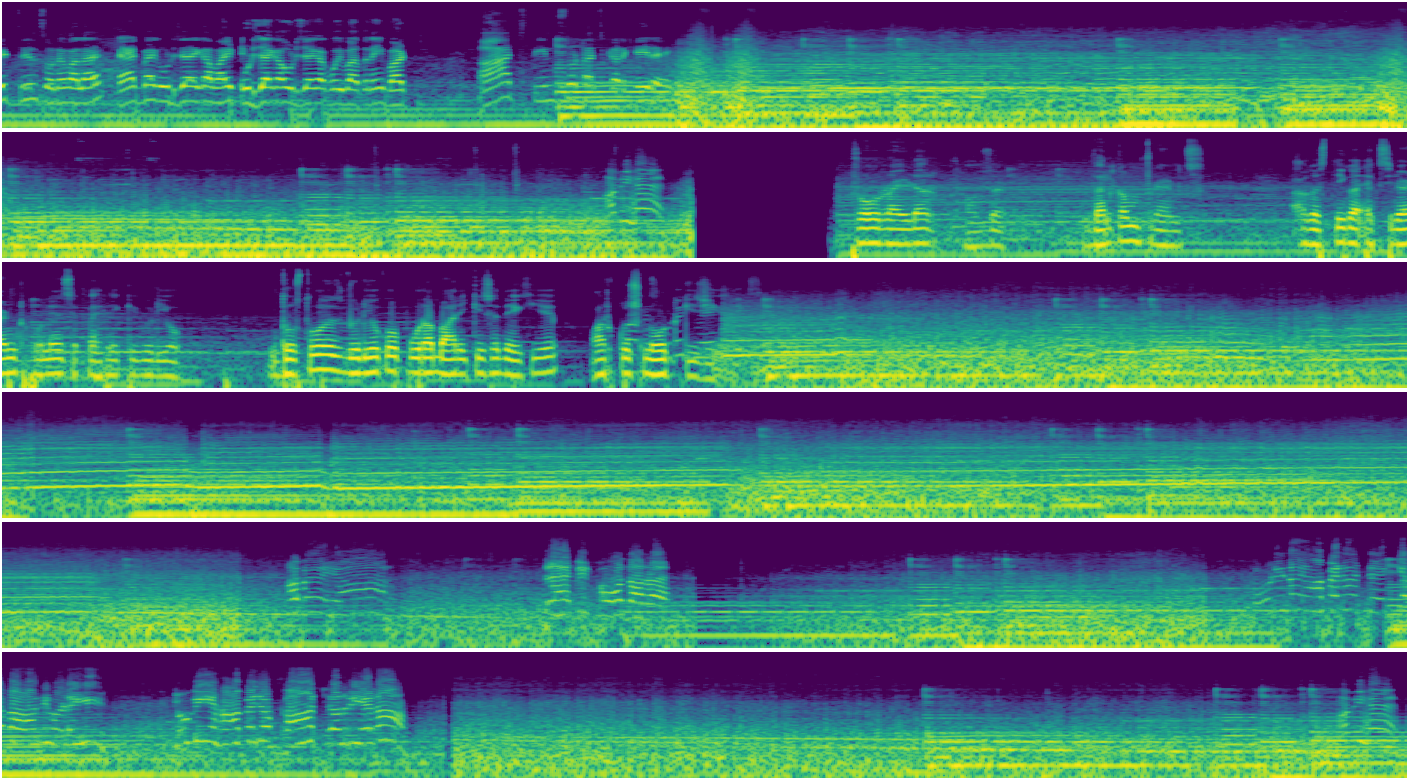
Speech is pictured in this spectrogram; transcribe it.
Speed thrills होने वाला है। बैग बैग उठ जाएगा भाई उठ जाएगा उठ जाएगा कोई बात नहीं बट आज 300 टच करके ही रहेंगे। अभी है। Pro rider thousand welcome friends Agasti का एक्सीडेंट होने से पहले की वीडियो दोस्तों इस वीडियो को पूरा बारीकी से देखिए और कुछ नोट कीजिए। बहुत आ रहा है। थोड़ी ना यहाँ पे ना देख के भगानी पड़ेगी क्योंकि यहाँ पे जो कार चल रही है ना। अभी है।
